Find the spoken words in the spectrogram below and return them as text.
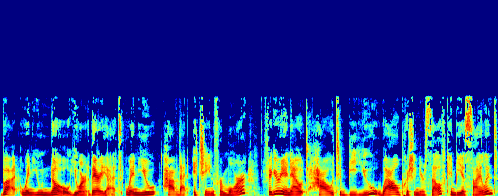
But when you know you aren't there yet, when you have that itching for more, figuring out how to be you while pushing yourself can be a silent,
